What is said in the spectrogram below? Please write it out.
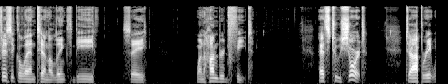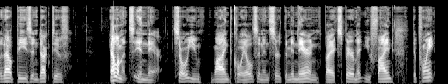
physical antenna length be, say, 100 feet. That's too short to operate without these inductive elements in there. So you wind coils and insert them in there and by experiment you find the point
